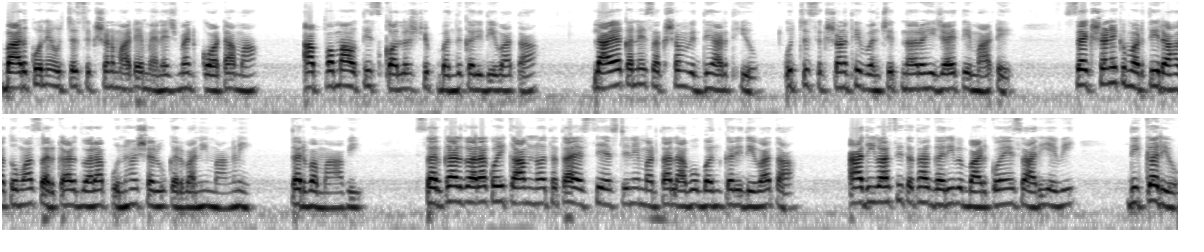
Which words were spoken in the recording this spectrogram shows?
બાળકોને ઉચ્ચ શિક્ષણ માટે મેનેજમેન્ટ કોટામાં આપવામાં આવતી સ્કોલરશિપ બંધ કરી દેવાતા લાયક અને સક્ષમ વિદ્યાર્થીઓ ઉચ્ચ શિક્ષણથી વંચિત ન રહી જાય તે માટે શૈક્ષણિક મળતી રાહતોમાં સરકાર દ્વારા પુનઃ શરૂ કરવાની માંગણી કરવામાં આવી. સરકાર દ્વારા કોઈ કામ ન થતાં એસસી, એસટીને મળતા લાભો બંધ કરી દેવાતા આદિવાસી તથા ગરીબ બાળકોને સારી એવી દીકરીઓ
